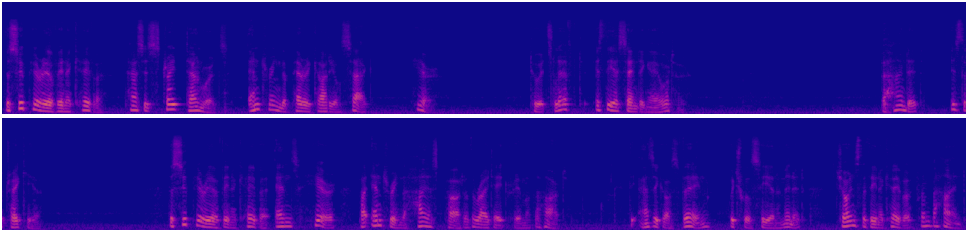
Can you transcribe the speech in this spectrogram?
The superior vena cava passes straight downwards, entering the pericardial sac here. To its left is the ascending aorta. Behind it is the trachea. The superior vena cava ends here by entering the highest part of the right atrium of the heart. The azygos vein, which we'll see in a minute, joins the vena cava from behind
